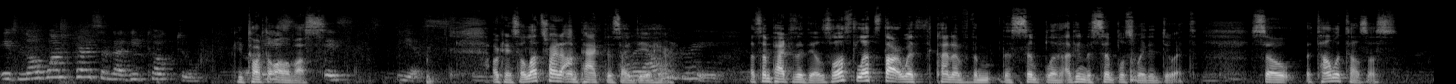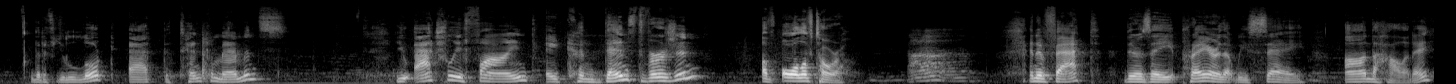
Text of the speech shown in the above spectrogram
it's not one person that he talked to. he talked to all of us. Yes. Okay, so let's try to unpack this idea I here. agree. Let's unpack this idea. So let's let's start with kind of the the simplest. I think the simplest way to do it. So the Talmud tells us that if you look at the Ten Commandments, you actually find a condensed version of all of Torah. Ah, And in fact, there's a prayer that we say on the holiday,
